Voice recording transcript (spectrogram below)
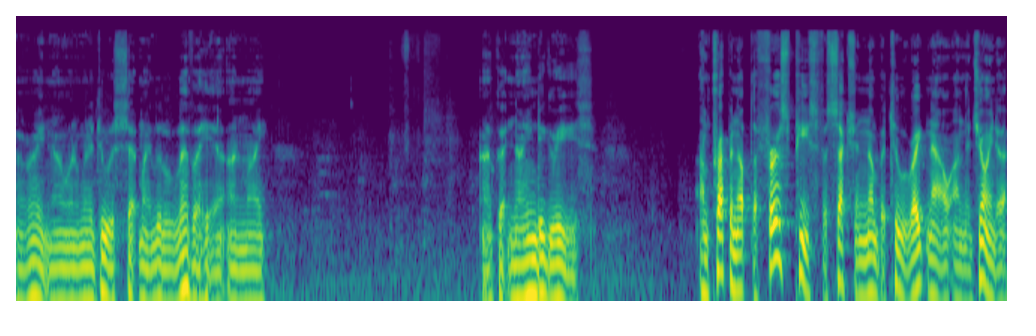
All right, now what I'm going to do is set my little lever here on my I've got nine degrees. I'm prepping up the first piece for section number two right now on the jointer.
